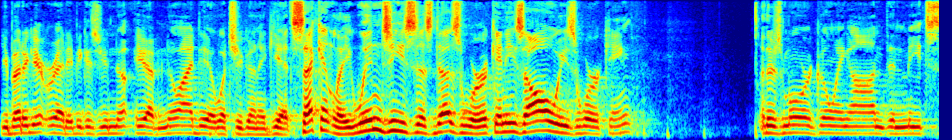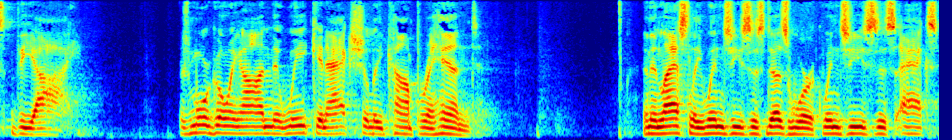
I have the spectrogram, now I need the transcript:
you better get ready because you, know, you have no idea what you're going to get. Secondly, when Jesus does work, and he's always working, there's more going on than meets the eye. There's more going on than we can actually comprehend. And then lastly, when Jesus does work, when Jesus acts,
